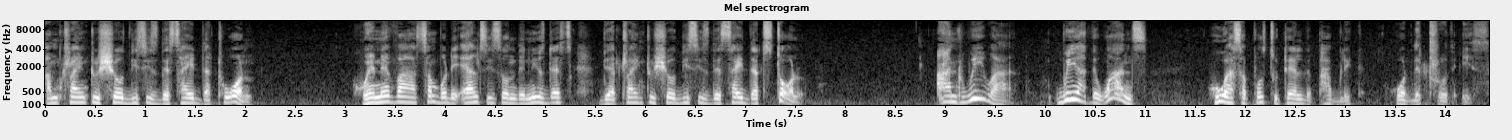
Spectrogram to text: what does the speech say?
I'm trying to show this is the side that won. Whenever somebody else is on the news desk, they are trying to show this is the side that stole. And we were, we are the ones who are supposed to tell the public what the truth is.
